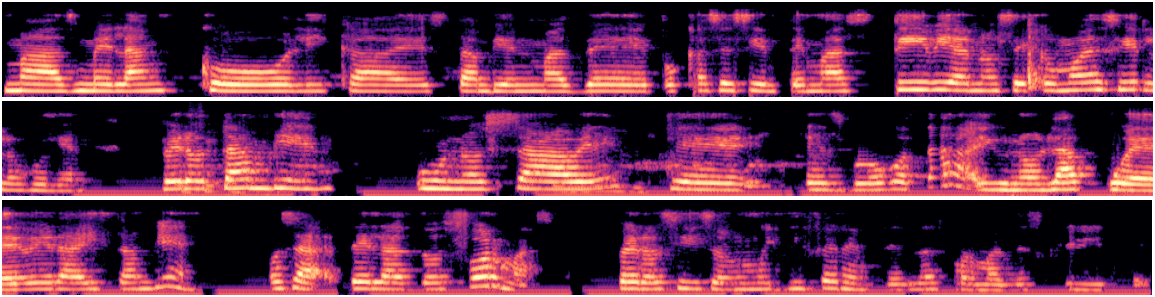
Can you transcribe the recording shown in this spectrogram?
más melancólica, es también más de época, se siente más tibia, no sé cómo decirlo, Julián. Pero también uno sabe que es Bogotá y uno la puede ver ahí también. O sea, de las dos formas, pero sí son muy diferentes las formas de escribir de,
